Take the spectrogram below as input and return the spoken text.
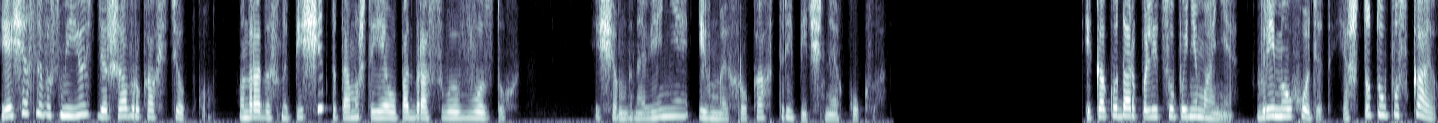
Я счастливо смеюсь, держа в руках Стёпку. Он радостно пищит, потому что я его подбрасываю в воздух. Еще мгновение, и в моих руках тряпичная кукла. И как удар по лицу понимания. Время уходит, я что-то упускаю.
